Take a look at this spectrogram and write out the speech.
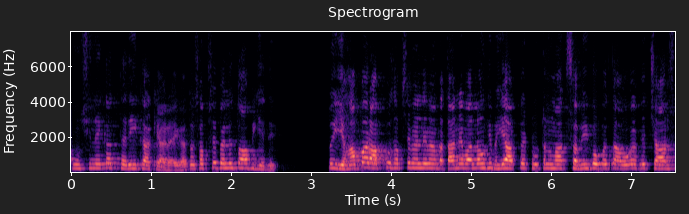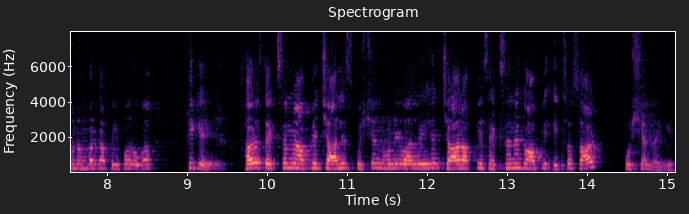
पूछने का तरीका क्या रहेगा। तो सबसे पहले तो आप ये देखें। तो यहाँ पर आपको सबसे पहले मैं बताने वाला हूँ कि भैया आपके टोटल मार्क्स सभी को पता होगा कि 400 नंबर का पेपर होगा, ठीक है? हर सेक्शन में आपके 40 क्वेश्चन होने वाले हैं, चार आपके सेक्शन है तो आपके 160 क्वेश्चन आएँगे।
